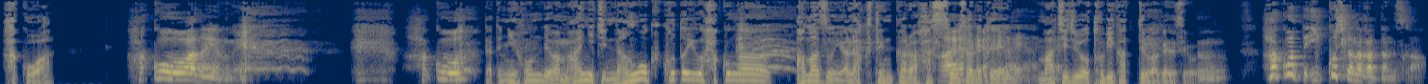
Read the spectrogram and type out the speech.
箱は？箱は何やろね。箱、だって日本では毎日何億個という箱がアマゾンや楽天から発送されて街中を飛び交ってるわけですよう。ん。箱って一個しかなかったんですか？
